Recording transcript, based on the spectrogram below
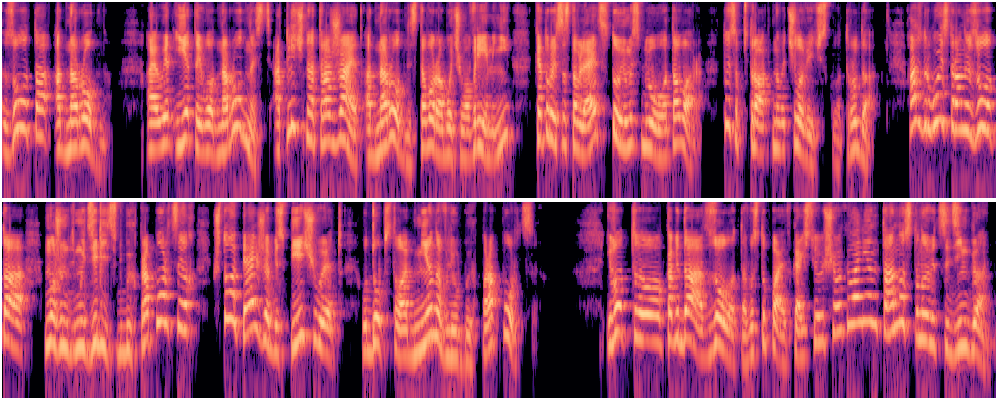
золото однородно. А и эта его однородность отлично отражает однородность того рабочего времени, который составляет стоимость любого товара, то есть абстрактного человеческого труда. А с другой стороны, золото можем мы делить в любых пропорциях, что опять же обеспечивает удобство обмена в любых пропорциях. И вот э, когда золото выступает в качестве общего эквивалента, оно становится деньгами.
